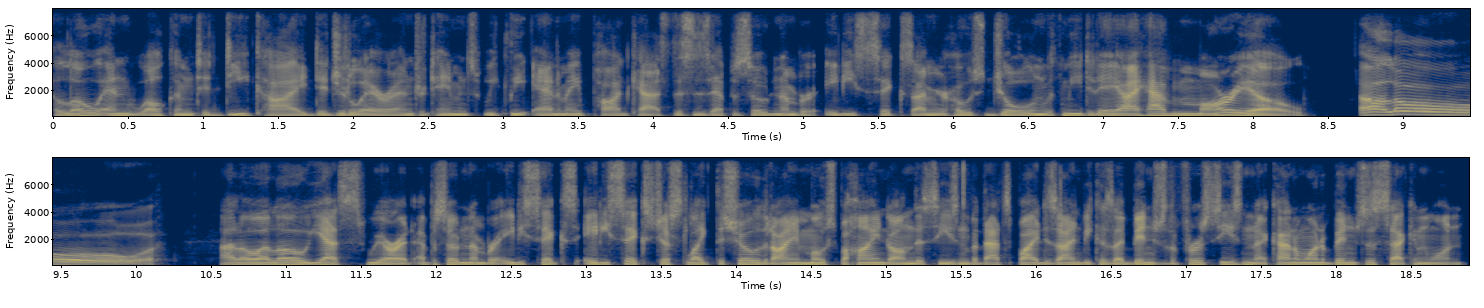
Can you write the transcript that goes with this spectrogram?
Hello and welcome to DKai, Digital Era Entertainment's weekly anime podcast. This is episode number 86. I'm your host, Joel, and with me today I have Mario. Hello. Hello, hello. Yes, we are at episode number 86. 86, just like the show that I am most behind on this season, but that's by design because I binged the first season. I kind of want to binge the second one.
